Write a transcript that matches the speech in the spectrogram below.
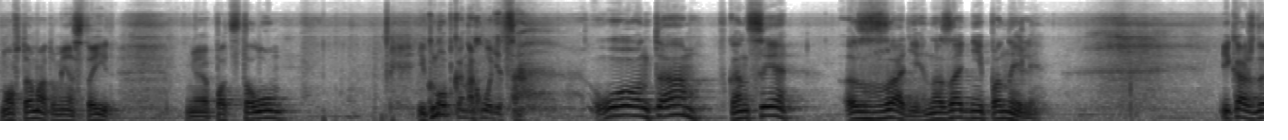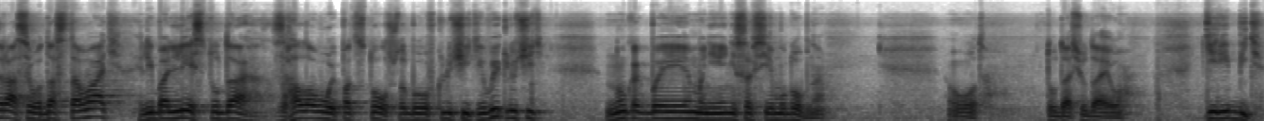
Но автомат у меня стоит э, под столом. И кнопка находится вон там, в конце, сзади, на задней панели. И каждый раз его доставать, либо лезть туда с головой под стол, чтобы его включить и выключить, ну, как бы мне не совсем удобно. Вот, туда-сюда его теребить.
